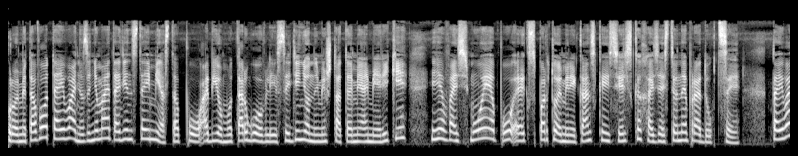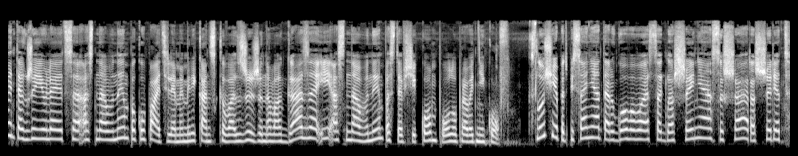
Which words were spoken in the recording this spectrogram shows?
Кроме того, Тайвань занимает 11 место по объему торговли с Соединенными Штатами Америки и восьмое по экспорту американской сельскохозяйственной продукции. Тайвань также является основным покупателем американского сжиженного газа и основным поставщиком полупроводников. В случае подписания торгового соглашения США расширят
